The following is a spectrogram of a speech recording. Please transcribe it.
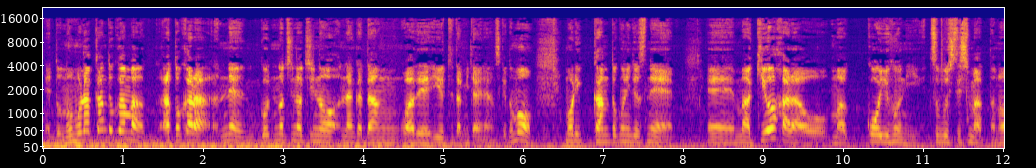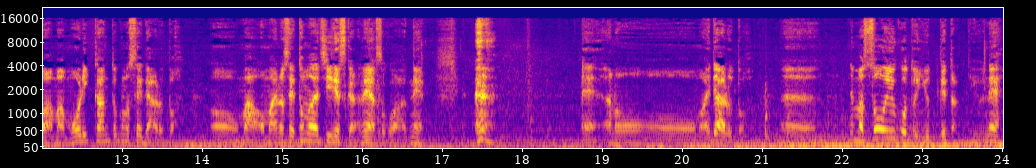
えっと、野村監督は、まあ、後からね、後々のなんか談話で言ってたみたいなんですけども、森監督にですね、えー、まあ、清原を、まあ、こういう風に潰してしまったのは、まあ、森監督のせいであると。おまあ、お前のせい、友達ですからね、あそこはね。えー、あのー、お前であると。えー、で、まあ、そういうことを言ってたっていうね。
